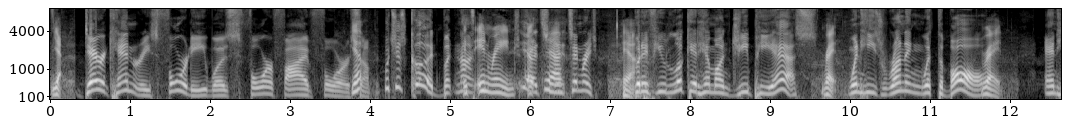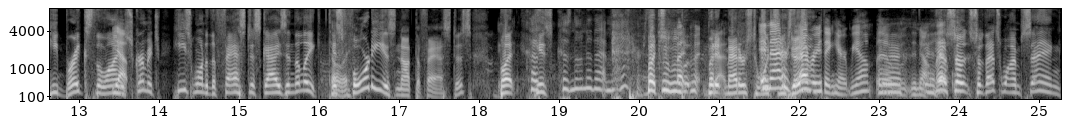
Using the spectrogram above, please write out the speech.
Yeah, Derrick Henry's 40 was four five four or Yep. something, which is good, but not. it's in range. yeah, it's, Yeah. it's in range. Yeah. But if you look at him on GPS, right, when he's running with the ball, right. And he breaks the line Yep. of scrimmage, he's one of the fastest guys in the league. His 40 is not the fastest, but his Because none of that matters. but but, but it matters to it what matters you do. to everything here. Yeah, uh, no. Yeah, so so that's why I'm saying.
